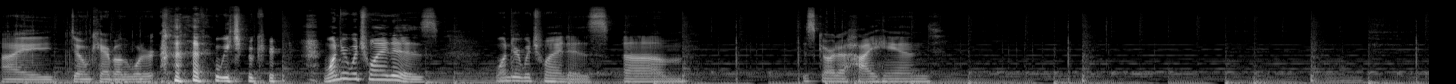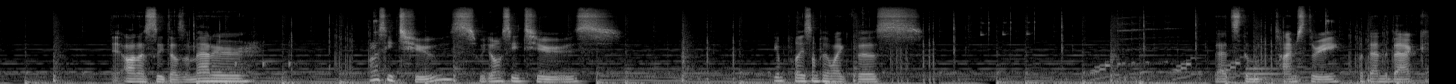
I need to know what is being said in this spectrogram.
I don't care about the water. Wee Joker. Wonder which one it is. Wonder which one it is. Um, discard a high hand. It honestly doesn't matter. I want to see twos. We don't see twos. You can play something like this. That's the times three. Put that in the back.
